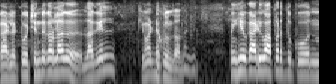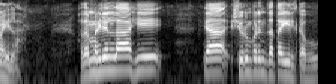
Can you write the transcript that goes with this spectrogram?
गाडीला टोचन तर करावं लाग लागेल किंवा ढकलून जावं लागेल? मग ही गाडी वापरतो कोण? महिला. आता महिलेला हे त्या शोरूमपर्यंत जाता येईल का हो?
